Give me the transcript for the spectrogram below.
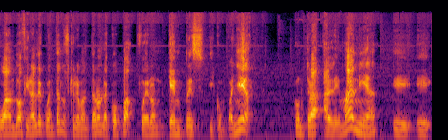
cuando a final de cuentas los que levantaron la copa fueron Kempes y compañía. Contra Alemania eh, eh,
